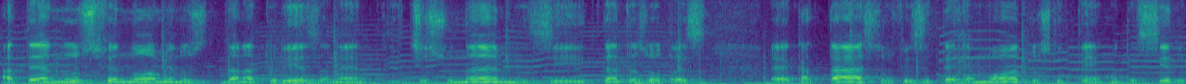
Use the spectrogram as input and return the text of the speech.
até nos fenômenos da natureza, né? tsunamis e tantas outras é, catástrofes e terremotos que têm acontecido.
